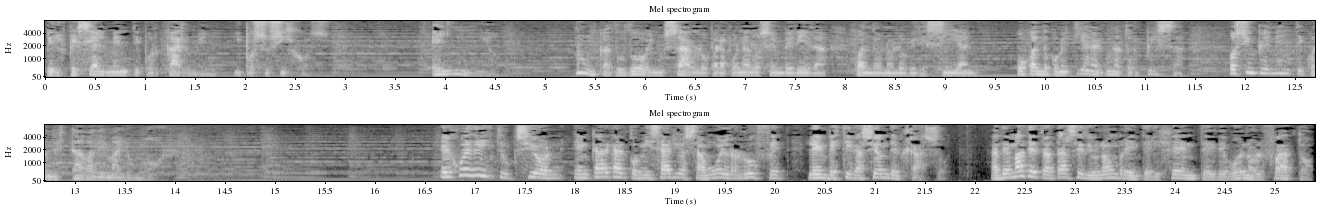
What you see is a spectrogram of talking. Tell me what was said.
pero especialmente por Carmen y por sus hijos. El niño nunca dudó en usarlo para ponerlos en vereda cuando no lo obedecían o cuando cometían alguna torpeza o simplemente cuando estaba de mal humor. El juez de instrucción encarga al comisario Samuel Ruffet la investigación del caso. Además de tratarse de un hombre inteligente y de buen olfato,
